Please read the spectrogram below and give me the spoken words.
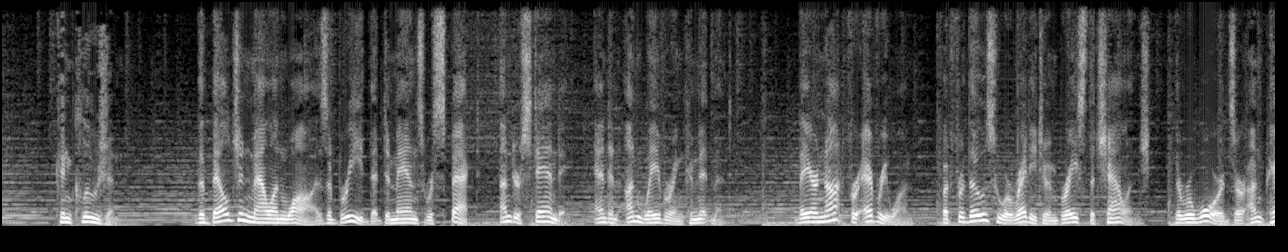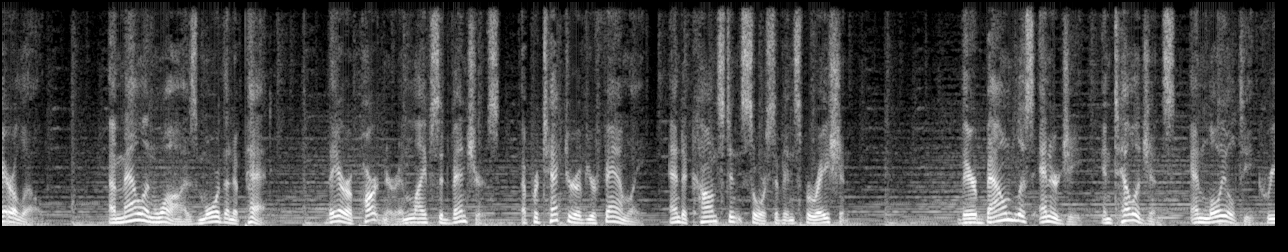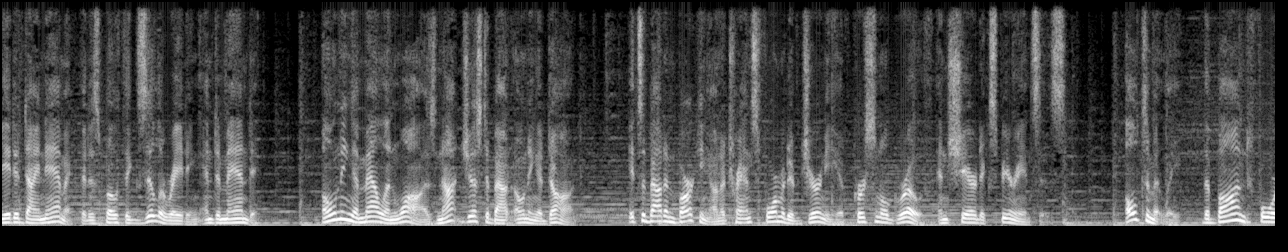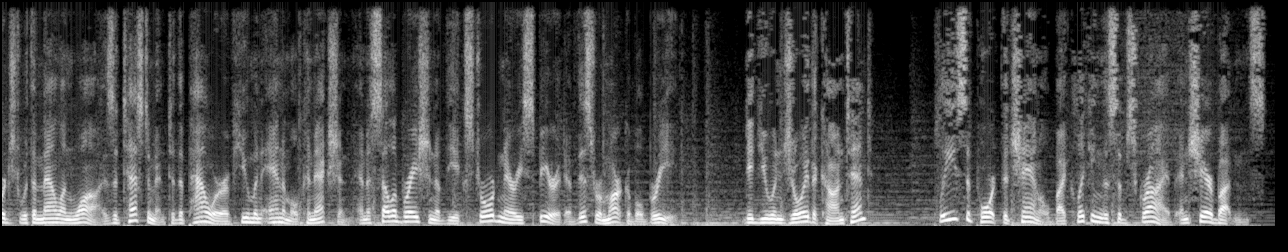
Conclusion The Belgian Malinois is a breed that demands respect, understanding, and an unwavering commitment. They are not for everyone, but for those who are ready to embrace the challenge, the rewards are unparalleled. A Malinois is more than a pet. They are a partner in life's adventures, a protector of your family, and a constant source of inspiration. Their boundless energy, intelligence, and loyalty create a dynamic that is both exhilarating and demanding. Owning a Malinois is not just about owning a dog, it's about embarking on a transformative journey of personal growth and shared experiences. Ultimately, the bond forged with a Malinois is a testament to the power of human-animal connection and a celebration of the extraordinary spirit of this remarkable breed. Did you enjoy the content? Please support the channel by clicking the subscribe and share buttons.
